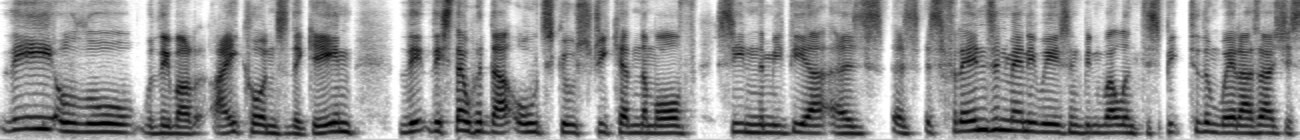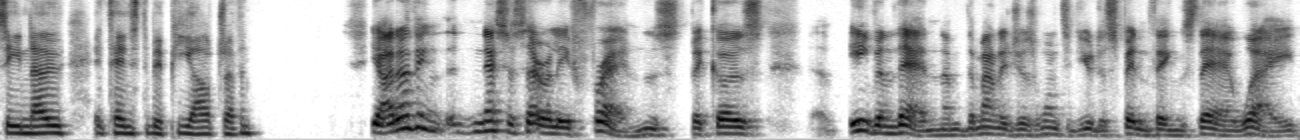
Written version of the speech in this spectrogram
they, although they were icons of the game, they, they still had that old school streak in them of seeing the media as, as as friends in many ways and being willing to speak to them. Whereas, as you say now, it tends to be PR driven. Yeah, I don't think necessarily friends because uh, even then um, the managers wanted you to spin things their way.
